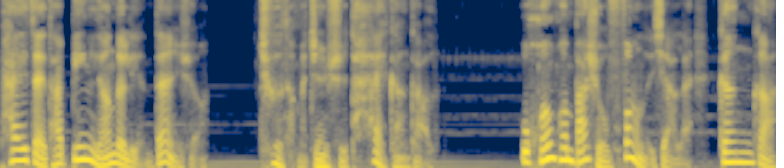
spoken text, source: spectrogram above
拍在她冰凉的脸蛋上，这他妈真是太尴尬了。我缓缓把手放了下来，尴尬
